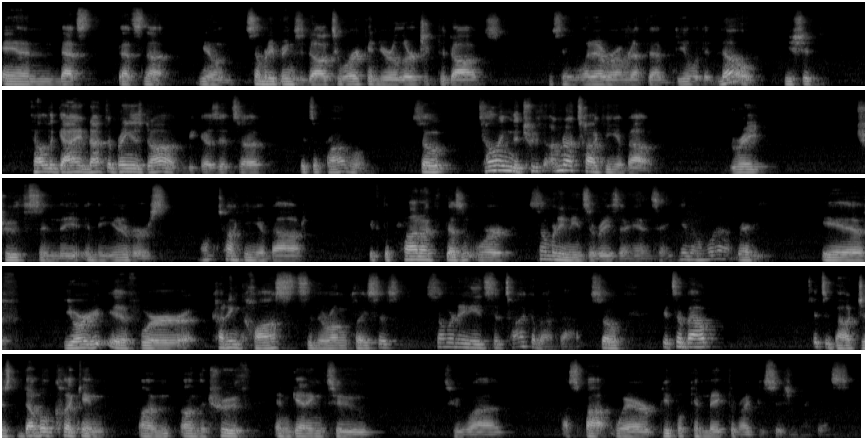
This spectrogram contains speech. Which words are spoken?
And that's that's not, you know, somebody brings a dog to work and you're allergic to dogs. You say, whatever, I'm gonna have to, have to deal with it. No, you should tell the guy not to bring his dog because it's a it's a problem. So telling the truth, I'm not talking about great truths in the in the universe. I'm talking about if the product doesn't work, somebody needs to raise their hand and say, you know, we're not ready. If you're if we're cutting costs in the wrong places, somebody needs to talk about that. So it's about it's about just double clicking on on the truth and getting to to uh, a spot where people can make the right decision. I guess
